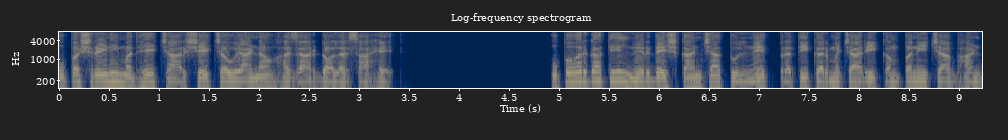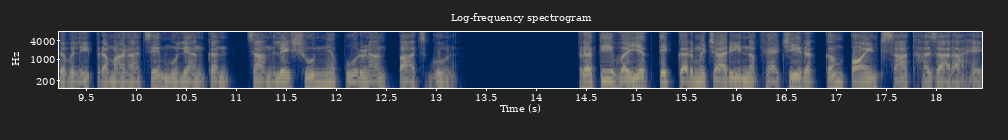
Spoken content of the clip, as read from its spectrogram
उपश्रेणीमध्ये चारशे चौऱ्याण्णव हजार डॉलर्स आहे. उपवर्गातील निर्देशकांच्या तुलनेत प्रति कर्मचारी कंपनीच्या भांडवली प्रमाणाचे मूल्यांकन चांगले शून्य पूर्णांक पाच गुण. प्रति वैयक्तिक कर्मचारी नफ्याची रक्कम पॉइंट सात हजार आहे.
